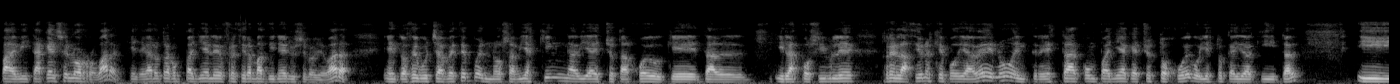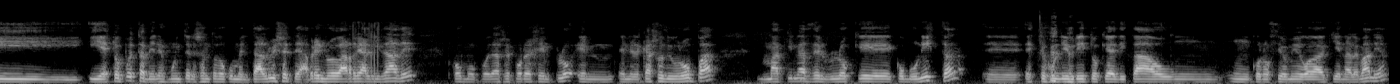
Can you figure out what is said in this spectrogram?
para evitar que él se lo robaran, que llegara otra compañía y le ofreciera más dinero y se lo llevara. Entonces muchas veces pues no sabías quién había hecho tal juego y qué tal y las posibles relaciones que podía haber, ¿no? Entre esta compañía que ha hecho estos juegos y esto que ha ido aquí y tal. Y, esto pues también es muy interesante documentarlo y se te abren nuevas realidades, como puede ser por ejemplo en el caso de Europa, máquinas del bloque comunista. Eh, este es un librito que ha editado un, conocido amigo aquí en Alemania,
